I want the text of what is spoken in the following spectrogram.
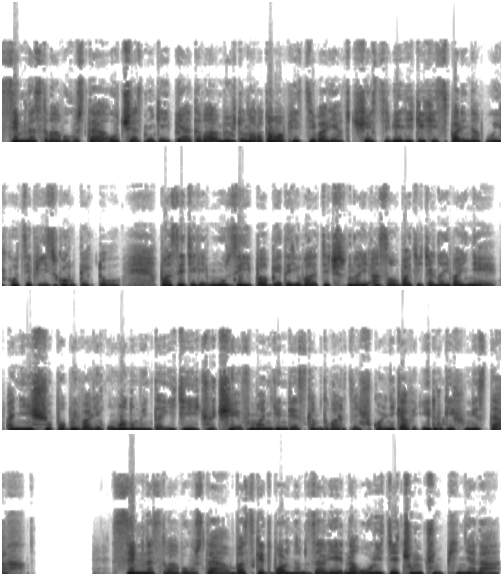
17 августа участники пятого международного фестиваля в честь великих исполинов выходцев из гор Пекту посетили Музей Победы в Отечественной освободительной войне. Они еще побывали у монумента идеи Чучи в Мангендесском дворце школьников и других местах. 17 августа в баскетбольном зале на улице Чунчун-Пиняна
